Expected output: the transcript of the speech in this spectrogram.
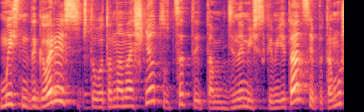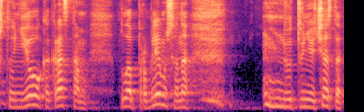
Мы с ней договорились, что вот она начнет вот с этой там динамической медитации, потому что у нее как раз там была проблема, что она, вот у нее часто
